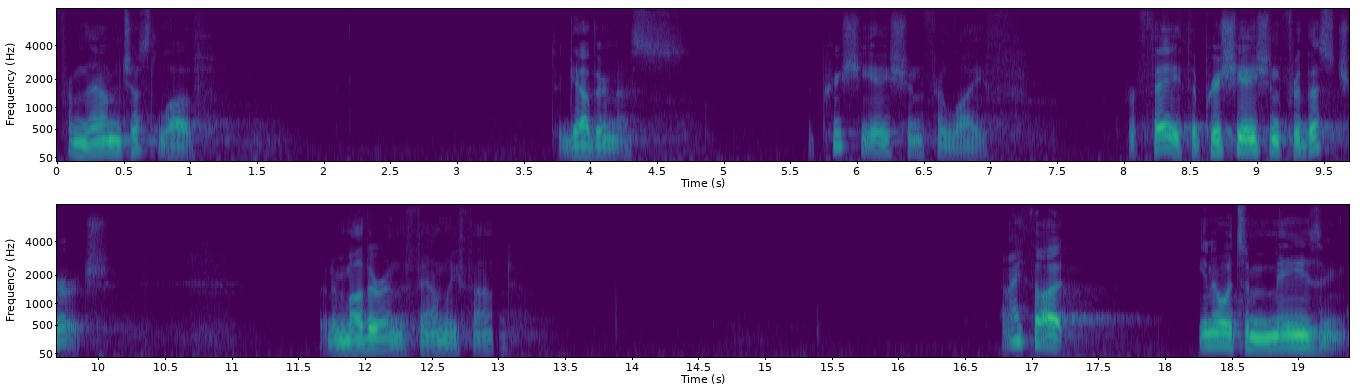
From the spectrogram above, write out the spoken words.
From them, just love, togetherness, appreciation for life, for faith, appreciation for this church that her mother and the family found. And I thought, you know, it's amazing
